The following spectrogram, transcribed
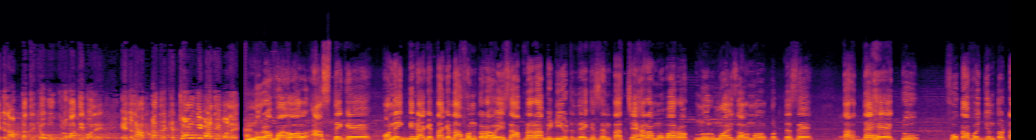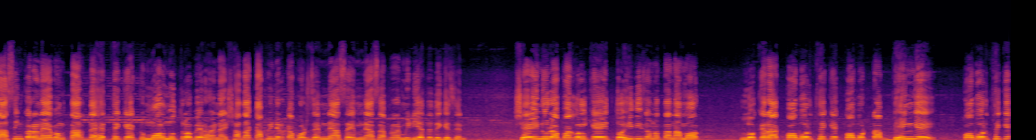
এই জন্য আপনাদেরকে উগ্রবাদী বলে এই জন্য আপনাদেরকে জঙ্গিবাদী বলে। নুরা পাগল আজ থেকে অনেক দিন আগে তাকে দাফন করা হয়েছে। আপনারা ভিডিওতে দেখেছেন তার চেহারা মোবারক নূরময় জলমল করতেছে। তার দেহে একটু ফোকা পর্যন্ত টাচিং করে না এবং তার দেহের থেকে একটু মলমূত্র বের হয় নাই। সাদা কাফিনের কাপড় যেমনে আছে, এমনি আছে, আপনারা মিডিয়াতে দেখেছেন। সেই নুরা পাগলকে তহিদি জনতা নামক লোকেরা কবর থেকে কবরটা ভেঙ্গে কবর থেকে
